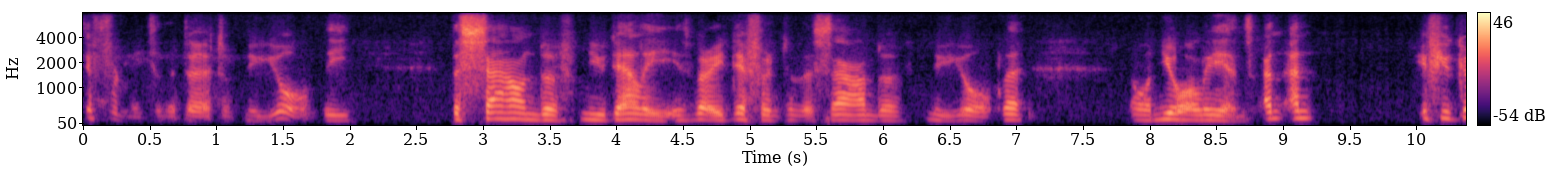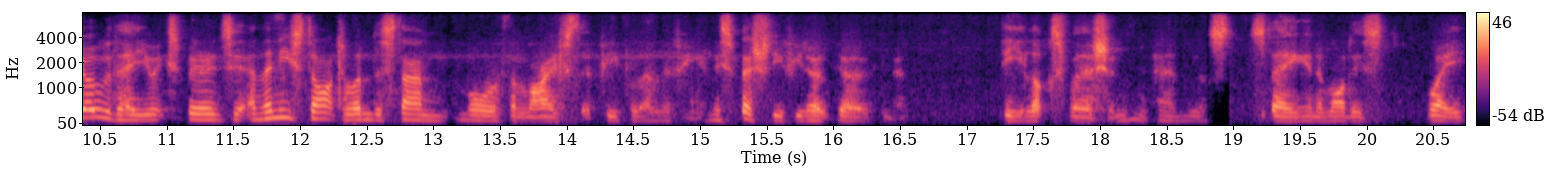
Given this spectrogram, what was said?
differently to the dirt of New York. The, the sound of New Delhi is very different to the sound of New York or New Orleans. And, and if you go there, you experience it, and then you start to understand more of the lives that people are living, and especially if you don't go, you know, deluxe version and you're staying in a modest way.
